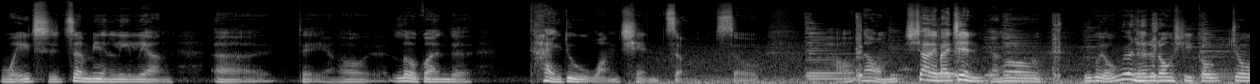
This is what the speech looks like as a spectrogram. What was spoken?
维持正面力量。呃，对，然后乐观的。态度往前走，so 好，那我们下礼拜见。然后如果有任何的东西，都就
